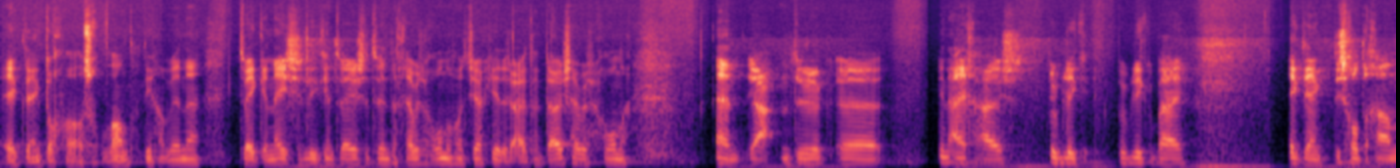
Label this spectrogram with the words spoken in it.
ik denk toch wel Schotland, die gaan winnen. Twee keer Nations League in 2020 hebben ze gewonnen van Tsjechië, dus uit en thuis hebben ze gewonnen. En ja, natuurlijk in eigen huis, publiek, publiek erbij. Ik denk, die Schotten gaan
